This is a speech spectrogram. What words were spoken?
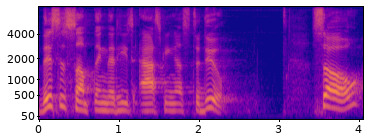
this is something that he's asking us to do. So,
